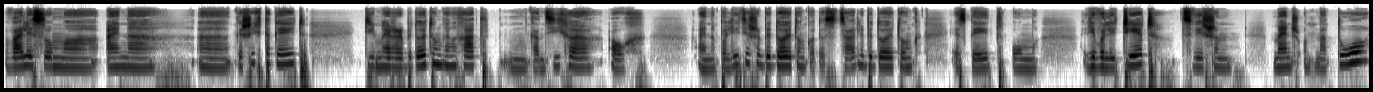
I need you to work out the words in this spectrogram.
weil es um äh, eine äh, Geschichte geht, die mehrere Bedeutungen hat, ganz sicher auch eine politische Bedeutung oder soziale Bedeutung. Es geht um Rivalität zwischen Mensch und Natur,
